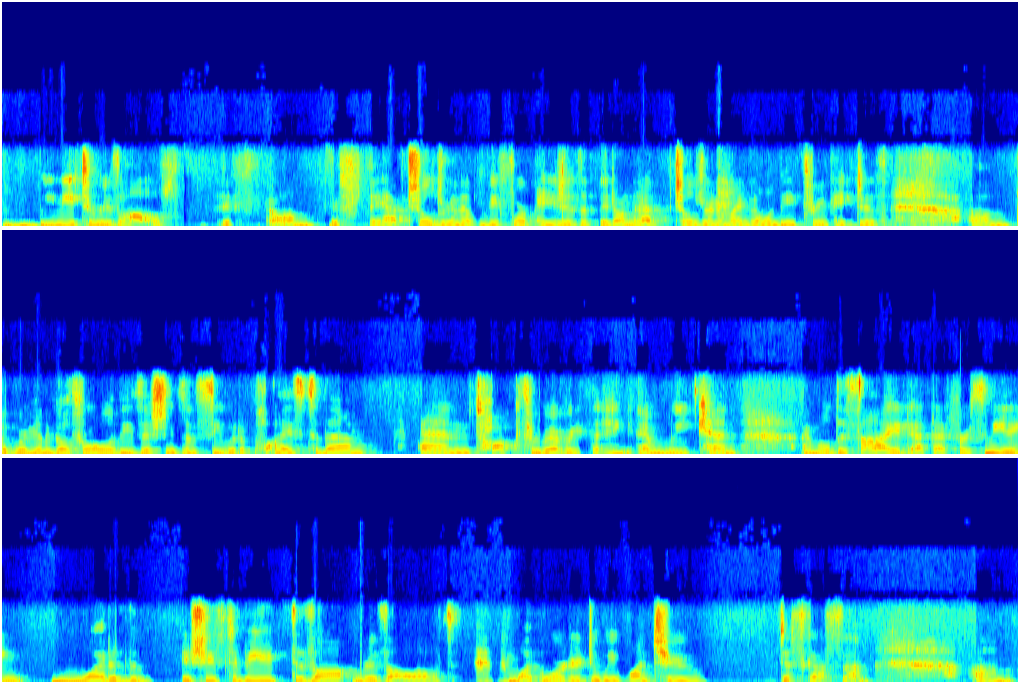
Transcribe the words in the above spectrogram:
we need to resolve. If, um, if they have children, it'll be four pages. If they don't have children, it might only be three pages. Um, but we're going to go through all of these issues and see what applies to them and talk through everything. And we can, and we'll decide at that first meeting what are the issues to be resolved and in what order do we want to discuss them. Um,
